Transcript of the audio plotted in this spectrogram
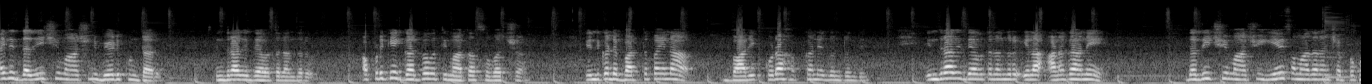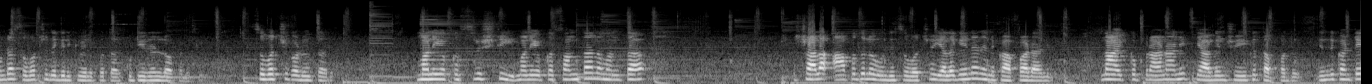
అయితే దదీచి మహర్షిని వేడుకుంటారు ఇంద్రాది దేవతలందరూ. అప్పటికే గర్భవతి మాత సువర్చ ఎందుకంటే భర్త పైన భార్యకు కూడా హక్కు అనేది ఉంటుంది. ఇంద్రాది దేవతలందరూ ఇలా అనగానే దదీచి మార్చి ఏం సమాధానం చెప్పకుండా సువర్చ దగ్గరికి వెళ్ళిపోతారు కుటీరం లోపలికి. సువర్చకు అడుగుతారు మన యొక్క సృష్టి మన యొక్క సంతానం అంతా చాలా ఆపదలో ఉంది సువర్చ ఎలాగైనా నేను కాపాడాలి. నా యొక్క ప్రాణాన్ని త్యాగం చేయక తప్పదు. ఎందుకంటే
